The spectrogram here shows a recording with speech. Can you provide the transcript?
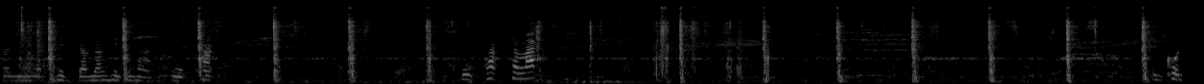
ตอนนี้นะเห็ดกำลังเห็ดหนาปลูกผักปลูกผักสลัดเป็นคน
